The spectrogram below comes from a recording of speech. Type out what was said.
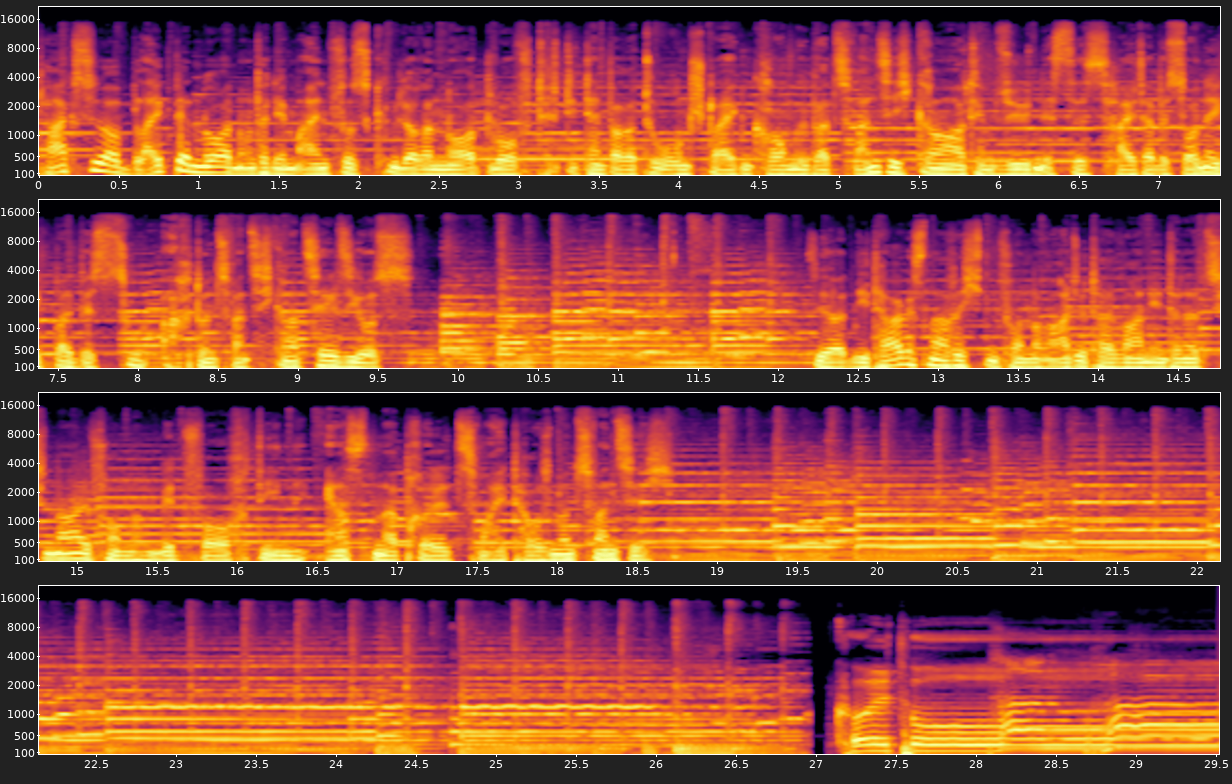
Tagsüber bleibt der Norden unter dem Einfluss kühlerer Nordluft. Die Temperaturen steigen kaum über 20 Grad. Im Süden ist es heiter bis sonnig bei bis zu 28 Grad Celsius. Sie hörten die Tagesnachrichten von Radio Taiwan International vom Mittwoch, den 1. April 2020. Kultur. Hanha,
